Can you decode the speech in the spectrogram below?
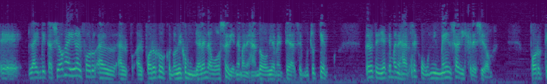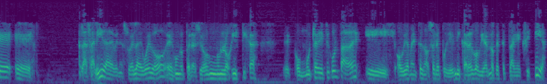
Eh, la invitación a ir al foro, al, Foro Económico Mundial en Davos se viene manejando obviamente hace mucho tiempo, pero tenía que manejarse con una inmensa discreción porque eh, la salida de Venezuela de Guaidó es una operación logística eh, con muchas dificultades y obviamente no se le podía indicar al gobierno que este plan existía,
